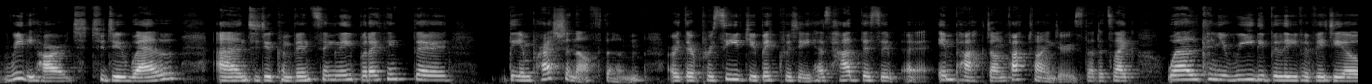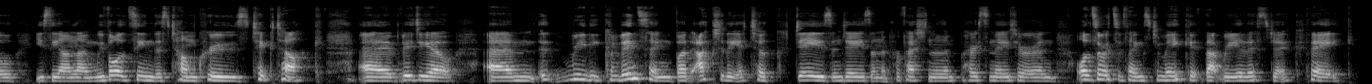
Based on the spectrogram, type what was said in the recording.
really hard to do well and to do convincingly. But I think the the impression of them or their perceived ubiquity has had this uh, impact on fact finders that it's like well, can you really believe a video you see online? We've all seen this Tom Cruise TikTok uh, video, um, really convincing, but actually it took days and days and a professional impersonator and all sorts of things to make it that realistic fake.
